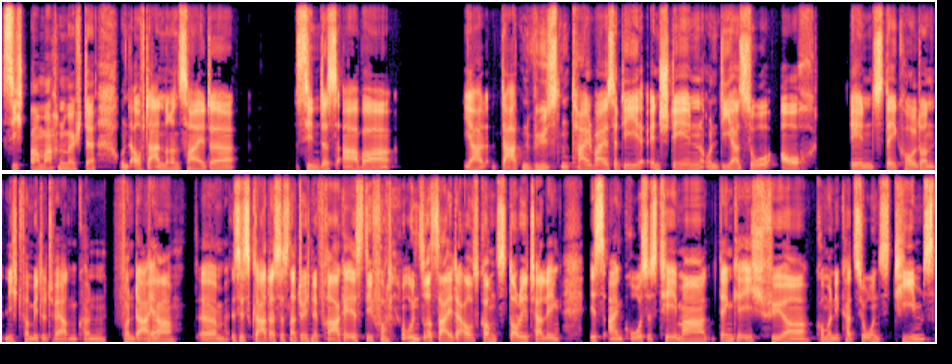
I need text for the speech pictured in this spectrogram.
sichtbar machen möchte. Und auf der anderen Seite sind es aber ja, Datenwüsten teilweise, die entstehen und die ja so auch den Stakeholdern nicht vermittelt werden können. Von daher ähm, es ist klar, dass es natürlich eine Frage ist, die von unserer Seite auskommt. Storytelling ist ein großes Thema, denke ich, für Kommunikationsteams.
